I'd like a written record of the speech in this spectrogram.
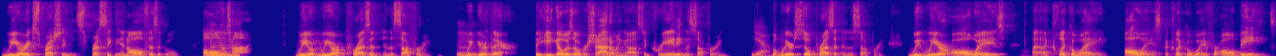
we are expressing expressing in all physical all mm-hmm. the time we are we are present in the suffering Mm. We are there. The ego is overshadowing us and creating the suffering. Yeah. But we are still present in the suffering. We we are always a, a click away, always a click away for all beings.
